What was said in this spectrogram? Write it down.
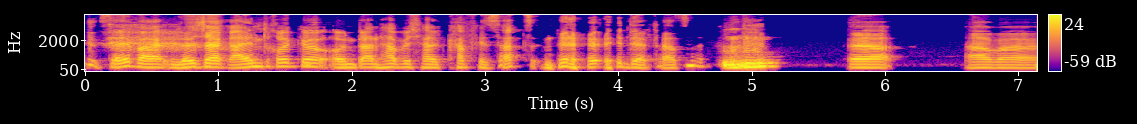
selber Löcher reindrücke und dann habe ich halt Kaffeesatz in, in der Tasse. Mhm. Ja, aber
